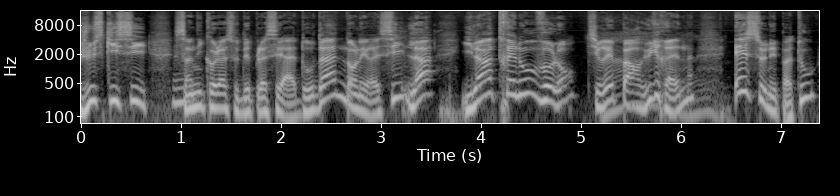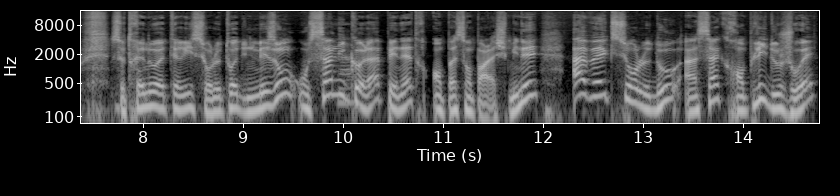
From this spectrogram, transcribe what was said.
Jusqu'ici, Saint Nicolas se déplaçait à dos d'âne dans les récits. Là, il a un traîneau volant tiré par huit rennes. Et ce n'est pas tout. Ce traîneau atterrit sur le toit d'une maison où Saint Nicolas pénètre en passant par la cheminée, avec sur le dos un sac rempli de jouets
